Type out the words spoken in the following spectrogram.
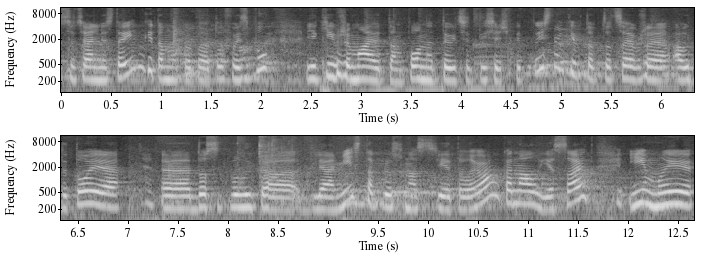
соціальні сторінки, там, наприклад, у Фейсбук, які вже мають там понад 30 тисяч підписників. Тобто, це вже аудиторія досить велика для міста. Плюс у нас є телеграм-канал, є сайт, і ми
